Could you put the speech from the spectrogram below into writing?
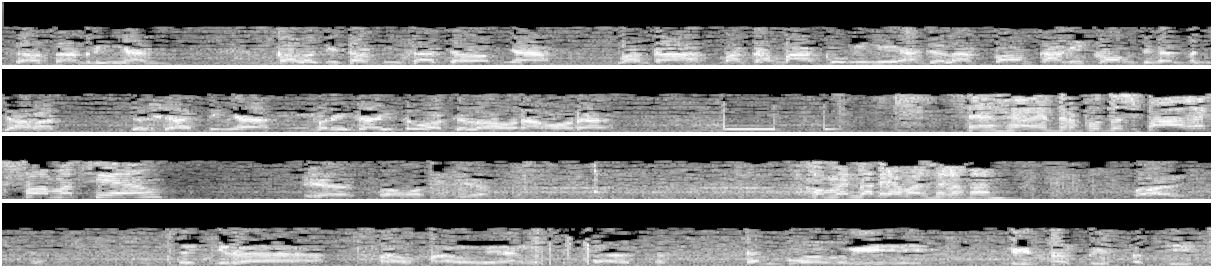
kejahatan ringan kalau tidak bisa jawabnya maka Mahkamah Agung ini adalah kong kali kong dengan penjahat jadi artinya mereka itu adalah orang-orang Saya sekali terputus Pak Alex, selamat siang. Ya, selamat siang. Komentarnya Pak, silakan. Baik. Saya kira hal-hal yang kita saksikan melalui berita-berita TV,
